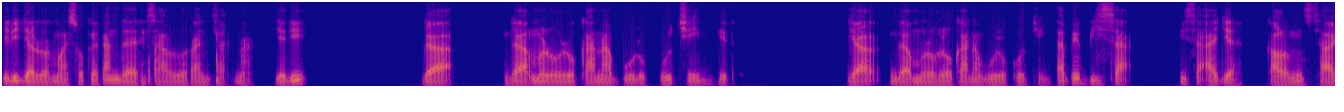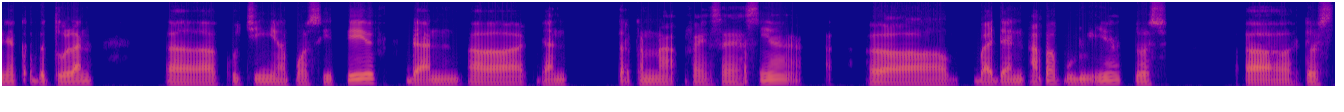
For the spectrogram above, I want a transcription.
Jadi jalur masuknya kan dari saluran cerna. Jadi nggak nggak melulu karena bulu kucing gitu. Ya nggak melulu karena bulu kucing, tapi bisa bisa aja kalau misalnya kebetulan uh, kucingnya positif dan uh, dan terkena feses-nya uh, badan apa bulunya terus uh, terus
